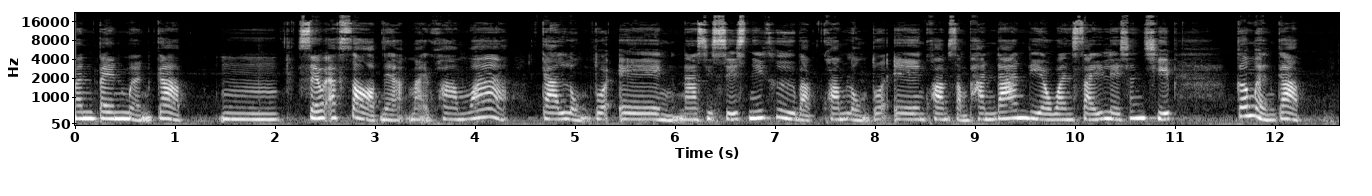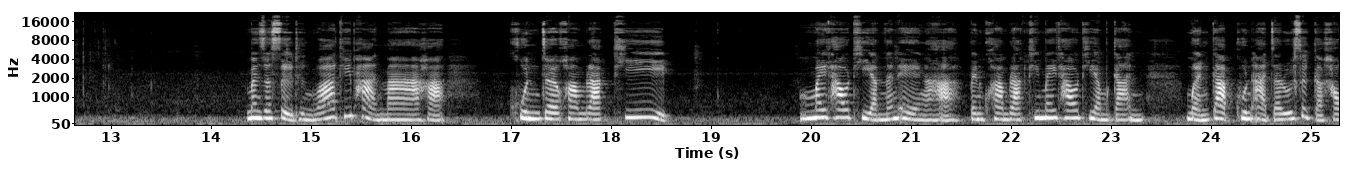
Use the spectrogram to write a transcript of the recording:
มันเป็นเหมือนกับเซลล์แอบสอบเนี่ย หมายความว่าการหลงตัวเอง Narcissist นี่คือแบบความหลงตัวเอง ความสัมพันธ์ด้านเดียว one side relationship ก็เหมือนกับ มันจะสื่อถึงว่าที่ผ่านมาค่ะ คุณเจอความรักที่ไม่เท่าเทียมนั่นเองอะค่ะ เป็นความรักที่ไม่เท่าเทียมกัน เหมือนกับคุณอาจจะรู้สึกกับเขา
